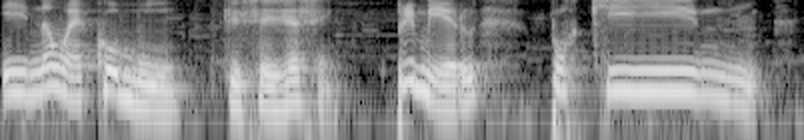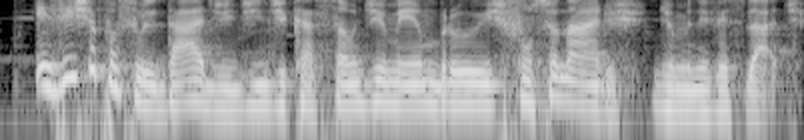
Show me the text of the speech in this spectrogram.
e não é comum que seja assim. Primeiro, porque hum, existe a possibilidade de indicação de membros funcionários de uma universidade.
